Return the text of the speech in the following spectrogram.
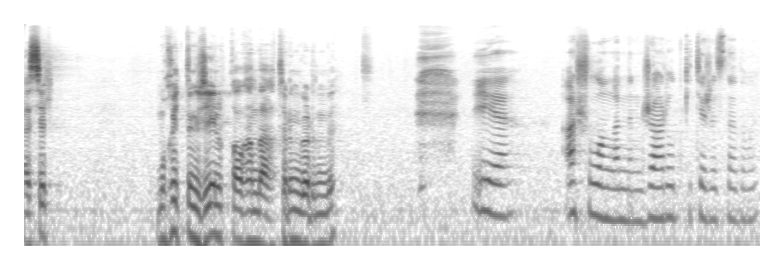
әсел мұхиттың жеңіліп қалғандағы түрін көрдің бе иә ашуланғаннан жарылып кете жаздады ғой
